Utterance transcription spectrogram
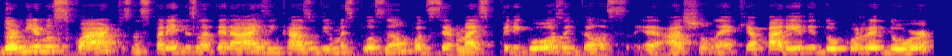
Dormir nos quartos, nas paredes laterais, em caso de uma explosão, pode ser mais perigoso, então elas é, acham né, que a parede do corredor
